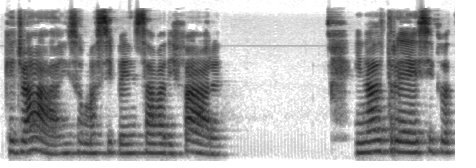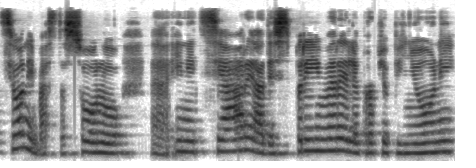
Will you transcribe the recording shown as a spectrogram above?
che già insomma si pensava di fare in altre situazioni basta solo eh, iniziare ad esprimere le proprie opinioni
